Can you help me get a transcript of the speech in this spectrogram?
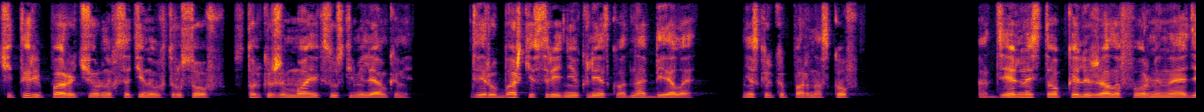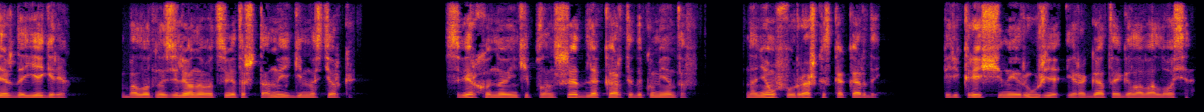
четыре пары черных сатиновых трусов, столько же маек с узкими лямками, две рубашки в среднюю клетку, одна белая, несколько пар носков. Отдельной стопкой лежала форменная одежда егеря, болотно-зеленого цвета штаны и гимнастерка. Сверху новенький планшет для карты документов, на нем фуражка с кокардой, перекрещенные ружья и рогатая голова лося.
